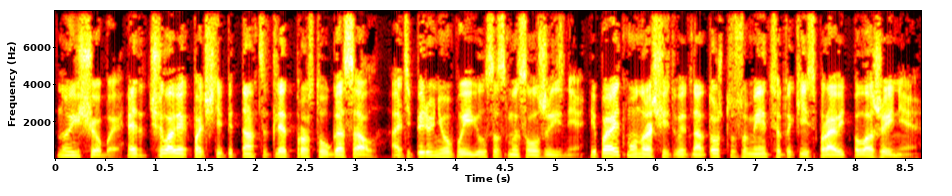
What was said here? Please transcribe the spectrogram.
Ну еще бы. Этот человек почти 15 лет просто угасал, а теперь у него появился смысл жизни. И поэтому он рассчитывает на то, что сумеет все-таки исправить положение.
